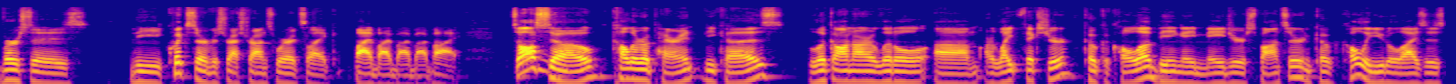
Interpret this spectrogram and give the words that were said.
versus the quick service restaurants where it's like buy buy buy buy buy. It's also color apparent because look on our little um, our light fixture. Coca Cola being a major sponsor, and Coca Cola utilizes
